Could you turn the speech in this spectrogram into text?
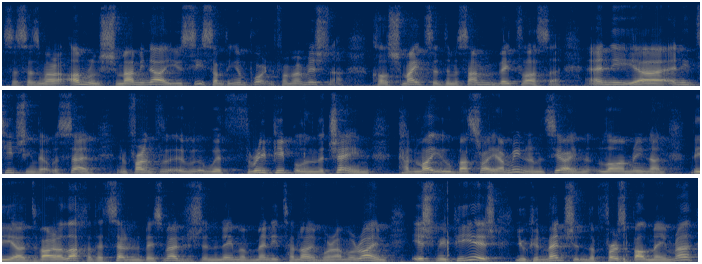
So says Gemara, Amru Shema Mina, you see something important from our Mishnah. Called Shmaitza Demasam Beit Any uh, any teaching that was said in front of, with three people in the chain, Kadmayu Mitziyayin Lo Amrinan. The uh, Dvar Alacha that said in the base Medrash in the name of many Tanoim or Amoraim, Ish Mi Piyish, you can mention the first Bal Balmeimra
